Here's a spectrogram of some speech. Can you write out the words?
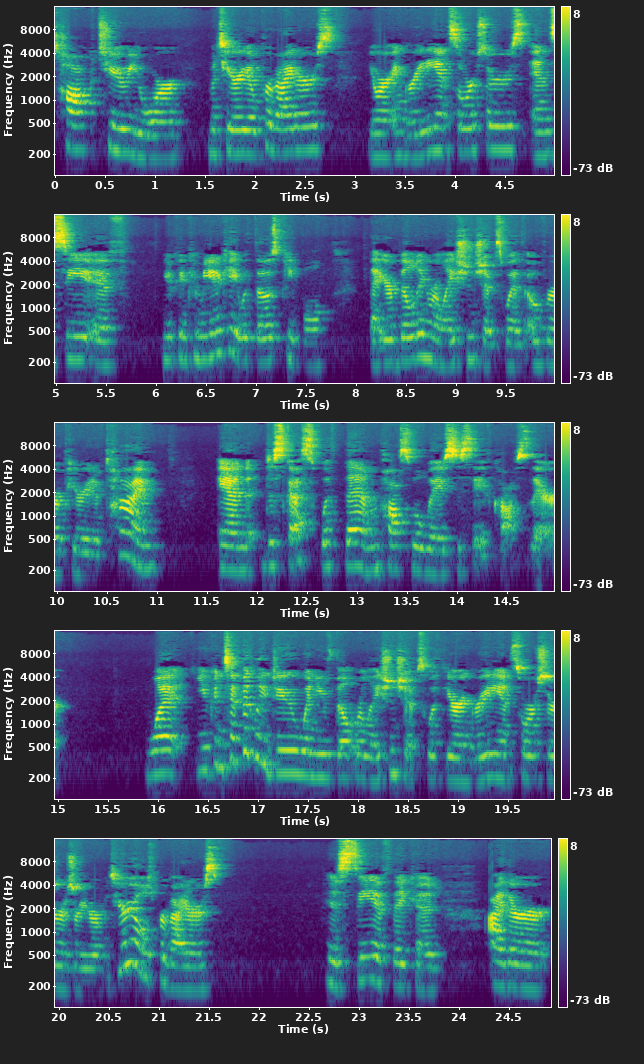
talk to your material providers, your ingredient sourcers, and see if you can communicate with those people that you're building relationships with over a period of time and discuss with them possible ways to save costs there. What you can typically do when you've built relationships with your ingredient sourcers or your materials providers is see if they could either,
